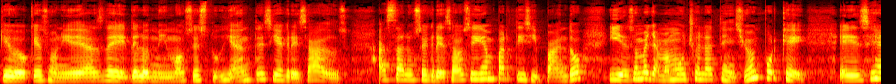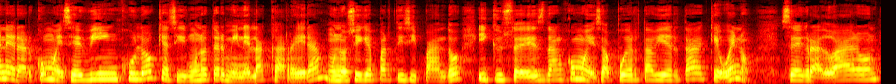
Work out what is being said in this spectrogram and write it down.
que veo que son ideas de, de, los mismos estudiantes y egresados. Hasta los egresados siguen participando y eso me llama mucho la atención porque es generar como ese vínculo que así uno termine la carrera, uno sigue participando y que ustedes dan como esa puerta abierta que bueno, se graduaron,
